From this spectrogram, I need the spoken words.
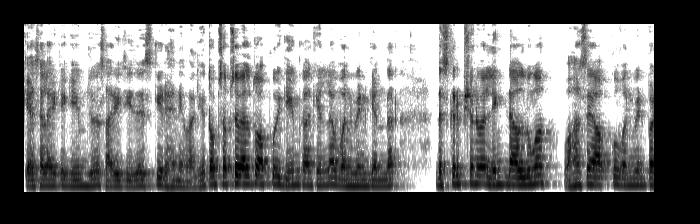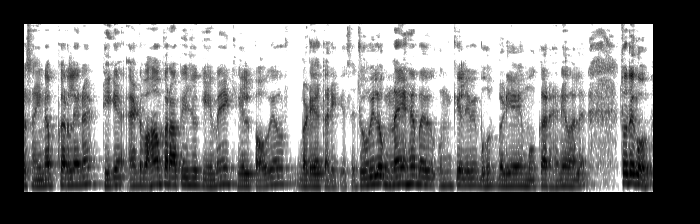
कैसे लाइक ये गेम जो है सारी चीज़ें इसकी रहने वाली है। तो अब सबसे पहले तो आपको ये गेम कहाँ खेलना है? वन विन के अंदर। डिस्क्रिप्शन में लिंक डाल दूँगा। वहाँ से आपको वन विन पर साइन अप कर लेना है, ठीक है? एंड वहाँ पर आप ये जो गेम है खेल पाओगे और बढ़िया तरीके से। जो भी लोग नए हैं भाई, उनके लिए भी बहुत बढ़िया ये मौका रहने वाला है। तो देखो,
